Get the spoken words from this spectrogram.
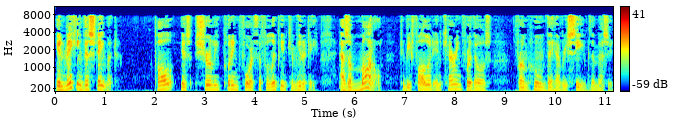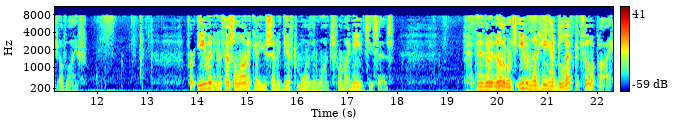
in making this statement, Paul is surely putting forth the Philippian community as a model to be followed in caring for those from whom they have received the message of life. For even in Thessalonica you sent a gift more than once for my needs, he says. In other words, even when he had left Philippi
